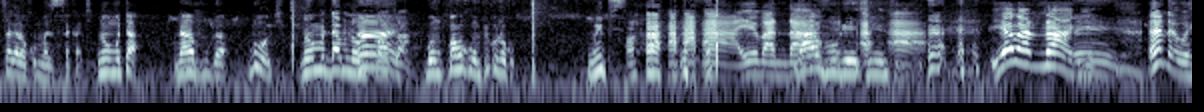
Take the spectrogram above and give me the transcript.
sagala okumazisa kati n'omuta n'avuga bwoti n'omuddamu n'omukwata. Bwomukubako ku mpi kuno ku- mwips ye bannange n'avuga ekintu. Ye bannange Eh. anyway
